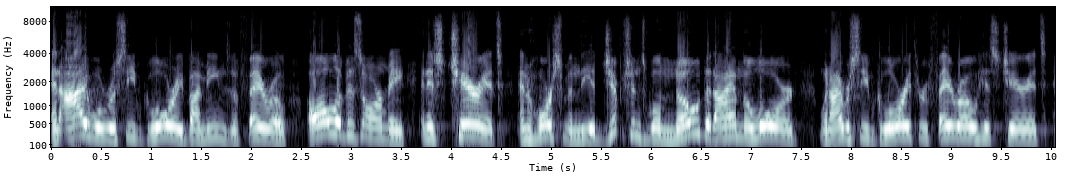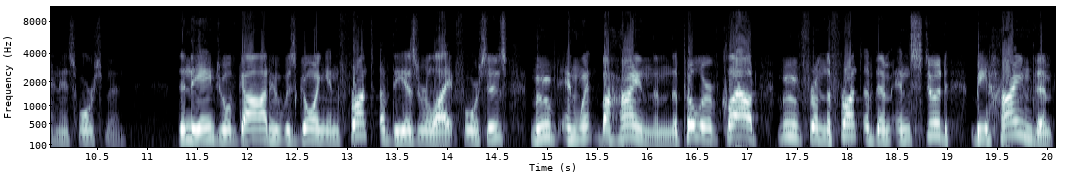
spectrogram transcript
and I will receive glory by means of Pharaoh, all of his army, and his chariots and horsemen. The Egyptians will know that I am the Lord when I receive glory through Pharaoh, his chariots, and his horsemen. Then the angel of God, who was going in front of the Israelite forces, moved and went behind them. The pillar of cloud moved from the front of them and stood behind them.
